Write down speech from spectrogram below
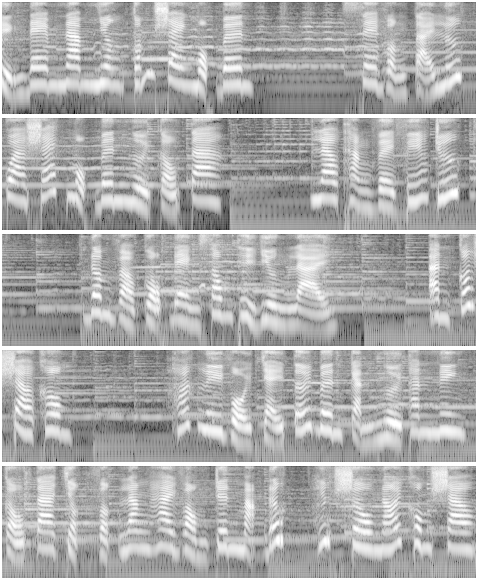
niệm đem nam nhân tấm sang một bên. Xe vận tải lướt qua sát một bên người cậu ta. Lao thẳng về phía trước. Đâm vào cột đèn xong thì dừng lại. Anh có sao không? Hoác Ly vội chạy tới bên cạnh người thanh niên, Cậu ta chật vật lăn hai vòng trên mặt đất, Hít sâu nói không sao.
